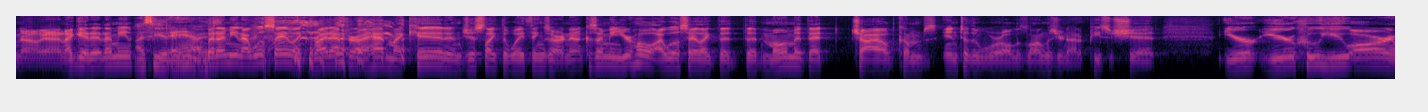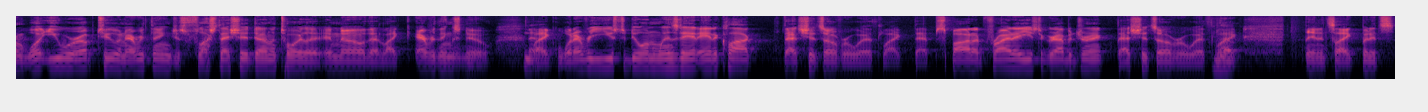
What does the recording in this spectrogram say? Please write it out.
No, yeah, and I get it. I mean, i see it Damn. But I mean, I will say, like, right after I had my kid, and just like the way things are now, because I mean, your whole, I will say, like, the the moment that child comes into the world, as long as you're not a piece of shit, you're you're who you are and what you were up to and everything. Just flush that shit down the toilet and know that like everything's new. Like whatever you used to do on Wednesday at eight o'clock. That shit's over with. Like that spot on Friday, used to grab a drink. That shit's over with. Like, and it's like, but it's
